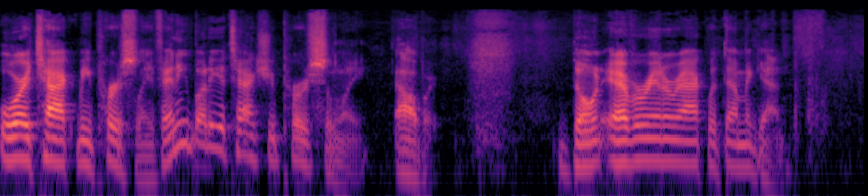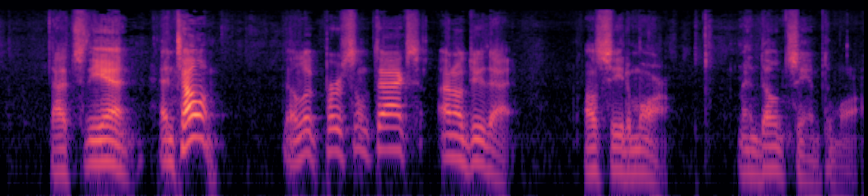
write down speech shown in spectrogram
or attack me personally. If anybody attacks you personally, Albert, don't ever interact with them again. That's the end. And tell them, now look, personal attacks, I don't do that. I'll see you tomorrow. And don't see him tomorrow.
